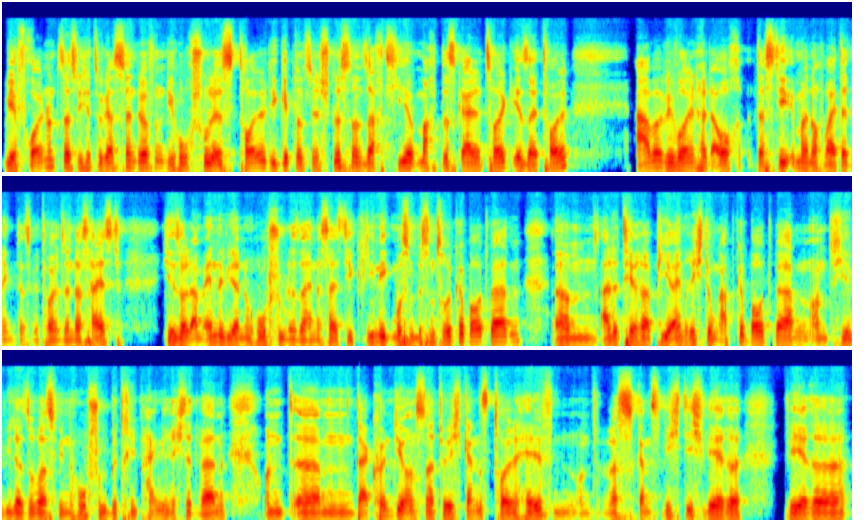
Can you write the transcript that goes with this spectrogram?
Wir freuen uns, dass wir hier zu Gast sein dürfen. Die Hochschule ist toll, die gibt uns den Schlüssel und sagt, hier macht das geile Zeug, ihr seid toll. Aber wir wollen halt auch, dass die immer noch weiterdenkt, dass wir toll sind. Das heißt, hier soll am Ende wieder eine Hochschule sein. Das heißt, die Klinik muss ein bisschen zurückgebaut werden, ähm, alle Therapieeinrichtungen abgebaut werden und hier wieder sowas wie ein Hochschulbetrieb eingerichtet werden. Und ähm, da könnt ihr uns natürlich ganz toll helfen. Und was ganz wichtig wäre, wäre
